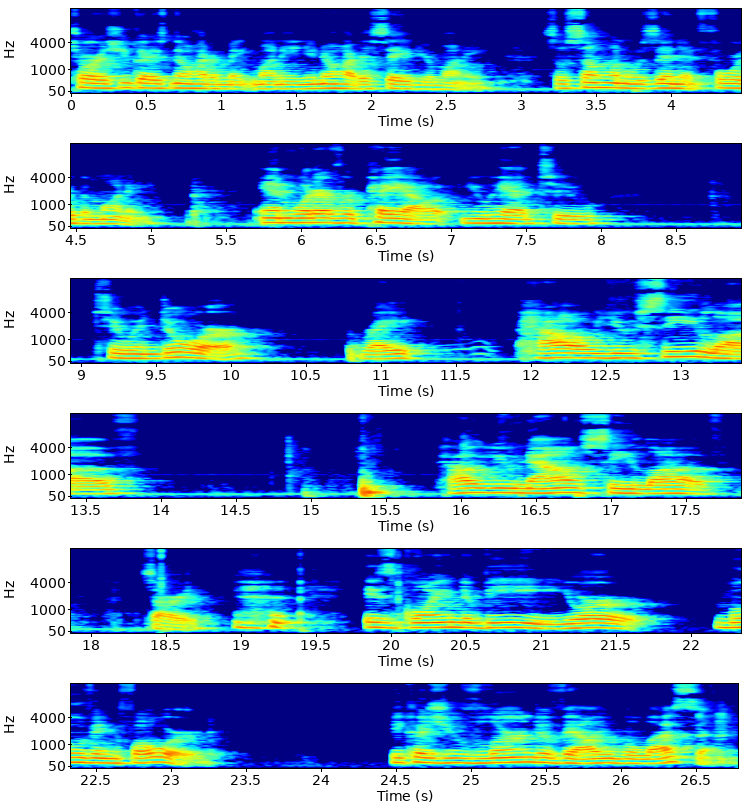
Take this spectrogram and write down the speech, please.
Taurus, you guys know how to make money and you know how to save your money. So someone was in it for the money. And whatever payout you had to, to endure right? How you see love, how you now see love, sorry, is going to be your moving forward because you've learned a valuable lesson.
